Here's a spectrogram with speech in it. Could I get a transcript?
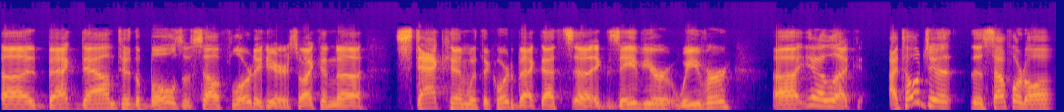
uh, back down to the Bulls of South Florida here, so I can uh, stack him with the quarterback. That's uh, Xavier Weaver. Uh, you know, look, I told you the South Florida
